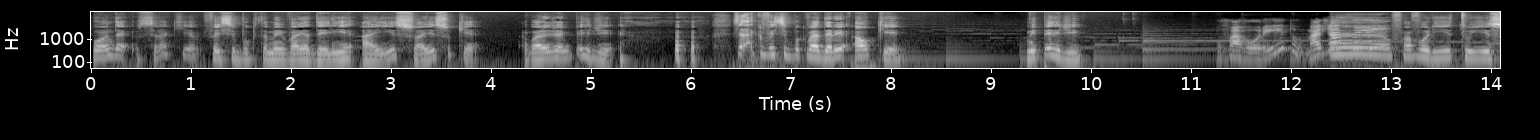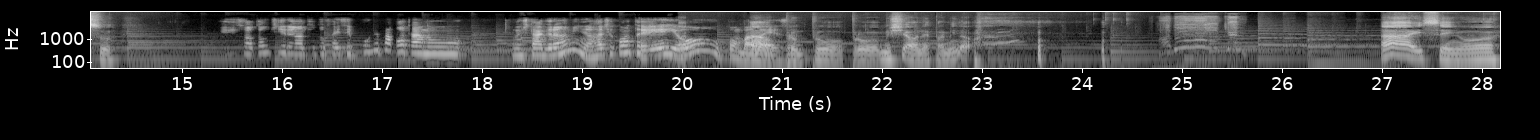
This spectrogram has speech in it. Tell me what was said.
Quando é- Será que o Facebook também vai aderir a isso? A isso o quê? Agora eu já me perdi. Será que o Facebook vai aderir ao quê? Me perdi. O favorito? Mas já Ah, tem. o favorito, isso. Eles só estão tirando do Facebook pra botar no, no Instagram, menino. Eu já te contei. Ô, Ah, pombaleza. pro, pro, pro Michel, né? Pra mim não. Ai, senhor.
